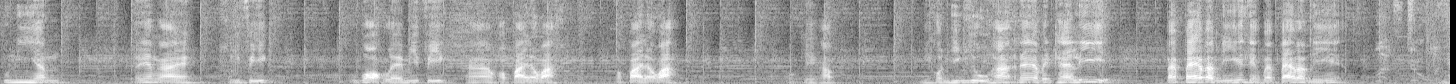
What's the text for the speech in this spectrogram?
กูเนียน แล้วยังไง มีฟิก กูบอกเลยมีฟิก อ้าวเขาไปแล้วว่ะเขาไปแล้วว่ะ โอเคครับ มีคนยิงอยู่ฮะ น่าจะเป็นแครี่ แป๊ะแบบนี้ เสียงแป๊ะแบบนี้ไง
